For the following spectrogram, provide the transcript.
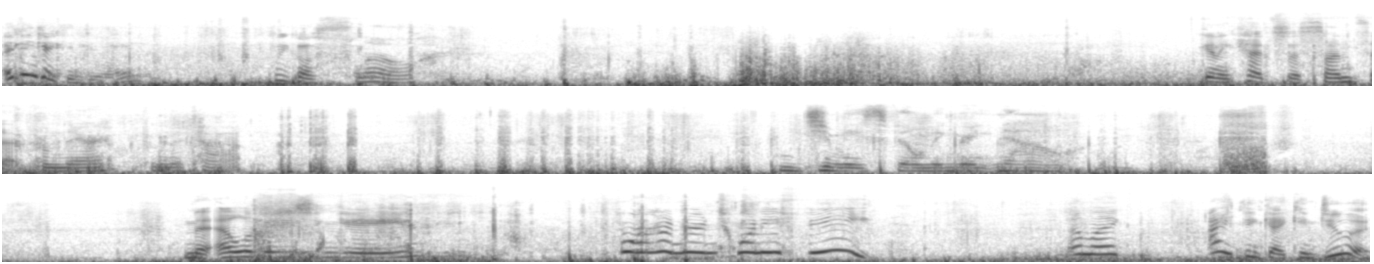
I think I can do it. If we go slow. Gonna catch the sunset from there, from the top. Jimmy's filming right now. And the elevation gain, 420 feet. I'm like, I think I can do it.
